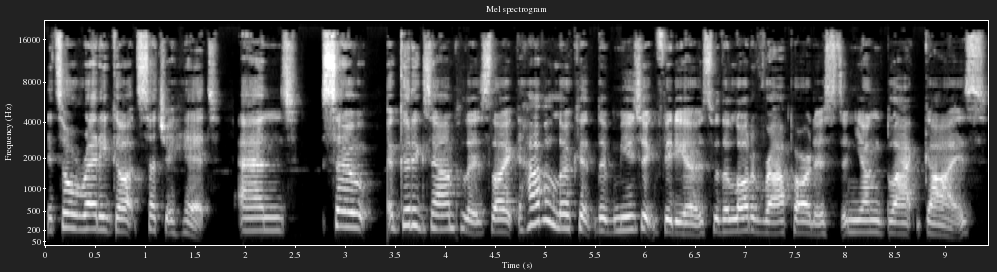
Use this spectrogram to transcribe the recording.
It's already got such a hit. And so a good example is like, have a look at the music videos with a lot of rap artists and young black guys,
